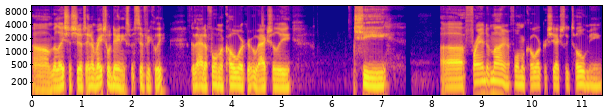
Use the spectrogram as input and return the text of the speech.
um, relationships, interracial dating specifically, because I had a former coworker who actually she a friend of mine and a former coworker, she actually told me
